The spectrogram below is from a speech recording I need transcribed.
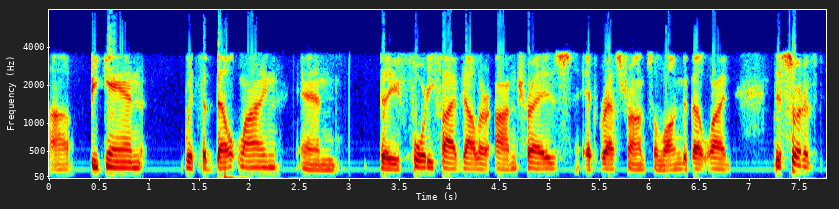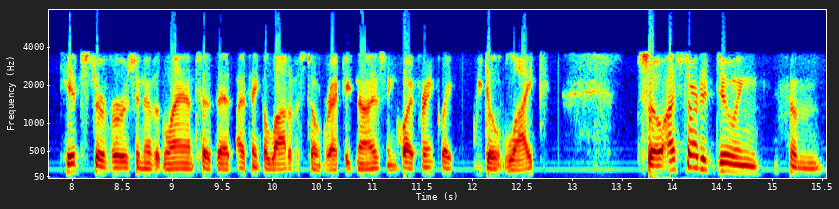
uh, began with the Beltline and the $45 entrees at restaurants along the Beltline. This sort of hipster version of Atlanta that I think a lot of us don't recognize, and quite frankly, we don't like. So I started doing some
